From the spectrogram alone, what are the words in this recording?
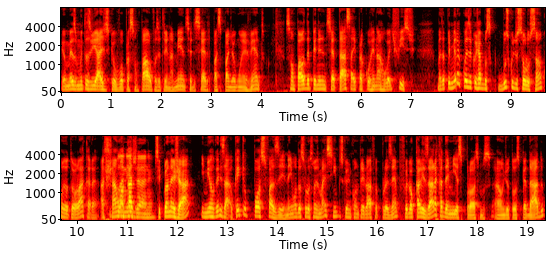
Eu mesmo, muitas viagens que eu vou para São Paulo, fazer treinamentos, etc., participar de algum evento, São Paulo, dependendo de você tá, sair para correr na rua é difícil. Mas a primeira coisa que eu já busco de solução quando eu estou lá, cara, achar se planejar, uma né? se planejar e me organizar. O que, que eu posso fazer? Né? uma das soluções mais simples que eu encontrei lá, por exemplo, foi localizar academias próximas aonde eu estou hospedado,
